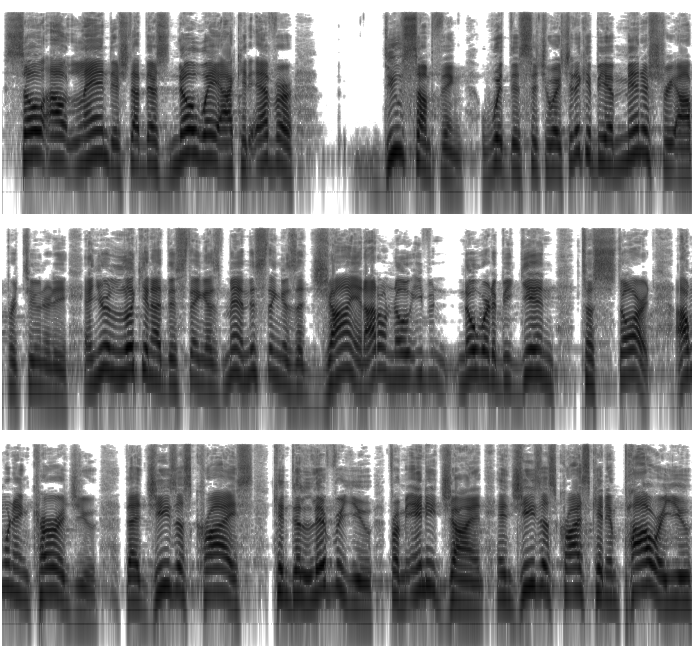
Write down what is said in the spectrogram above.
so outlandish that there's no way I could ever do something with this situation. It could be a ministry opportunity. And you're looking at this thing as, man, this thing is a giant. I don't know even know where to begin to start. I want to encourage you that Jesus Christ can deliver you from any giant and Jesus Christ can empower you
